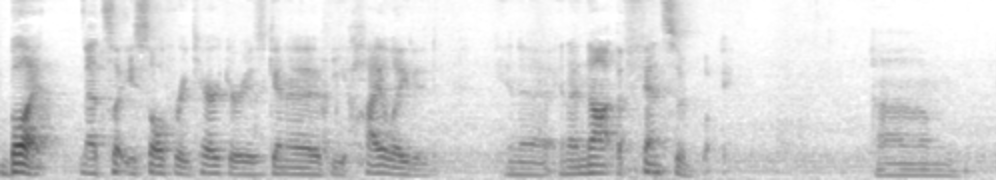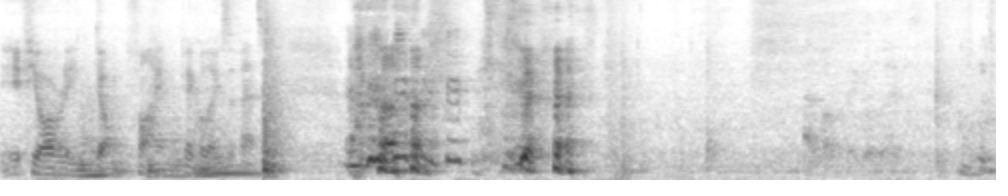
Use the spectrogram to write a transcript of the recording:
but that slightly sulfury character is going to be highlighted in a in a not offensive way. Um, if you already don't find pickled eggs offensive. I love pickled eggs.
